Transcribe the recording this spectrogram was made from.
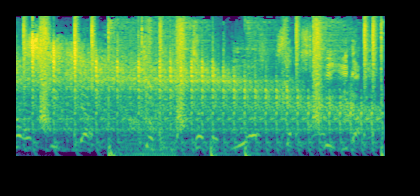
Don't speed make me sex speed up.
